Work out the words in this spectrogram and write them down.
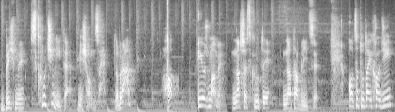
byśmy skrócili te miesiące. Dobra? Hop. I już mamy nasze skróty na tablicy. O co tutaj chodzi?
